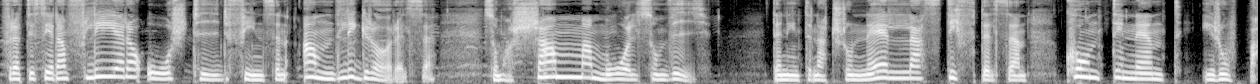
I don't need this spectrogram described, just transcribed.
för att det sedan flera års tid finns en andlig rörelse som har samma mål som vi. Den internationella stiftelsen Kontinent Europa.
